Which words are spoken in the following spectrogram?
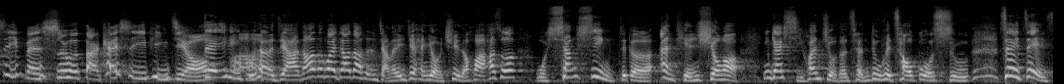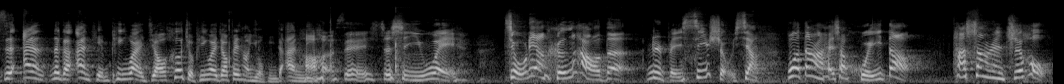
是一本书，打开是一瓶酒，对，一瓶伏特加。然后那外交大臣讲了一句很有趣的话，他说：“我相信这个岸田兄哦，应该喜欢酒的程度会超过书，所以这也是岸那个岸田拼外交，喝酒拼外交非常有名的案例。”所以这是一位。酒量很好的日本新首相，不过当然还是要回到他上任之后，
